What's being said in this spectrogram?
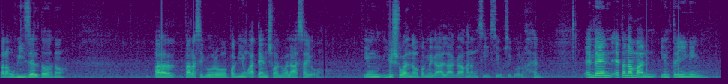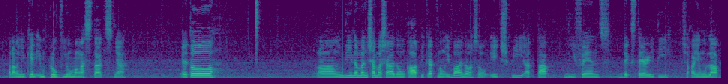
Parang weasel to, no? Para, para siguro pag yung attention wala sa'yo. Yung usual, no? Pag nag-aalaga ka ng sisiw, siguro. And then, ito naman, yung training. Parang you can improve yung mga stats niya. Ito, parang hindi naman siya masyadong copycat ng iba, no? So, HP, attack, defense, dexterity, tsaka yung luck.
